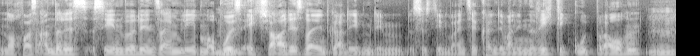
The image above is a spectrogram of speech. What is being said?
noch was anderes sehen würde in seinem Leben, obwohl Mhm. es echt schade ist, weil gerade eben dem System Weinze könnte man ihn richtig gut brauchen. Mhm.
